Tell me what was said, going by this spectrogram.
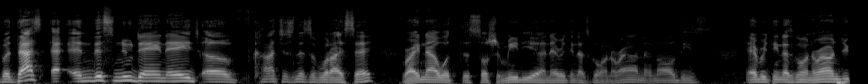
But that's in this new day and age of consciousness of what I say right now with the social media and everything that's going around and all these everything that's going around. You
